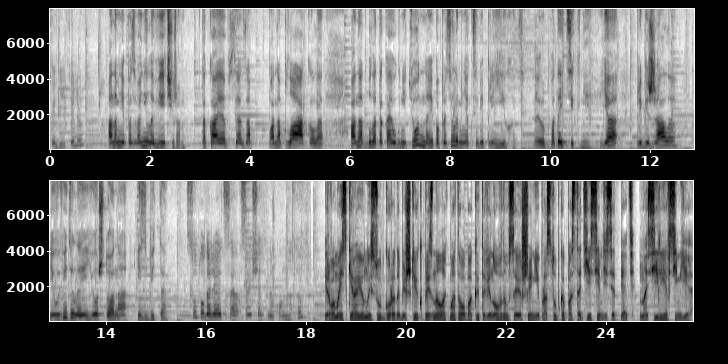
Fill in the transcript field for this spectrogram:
свидетелю. Она мне позвонила вечером, такая вся, зап... она плакала, она была такая угнетенная и попросила меня к себе приехать, э, подойти к ней. Я прибежала и увидела ее, что она избита. Суд удаляется в совещательную комнату. Первомайский районный суд города Бишкек признал Акматова Бакыта виновным в совершении проступка по статье 75 «Насилие в семье»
